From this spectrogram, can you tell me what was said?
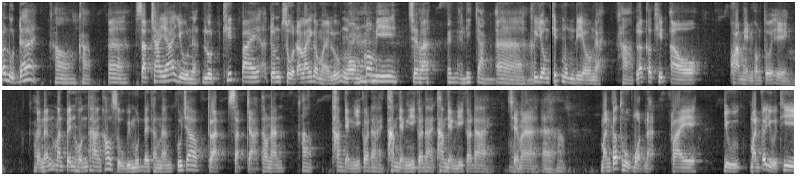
ก็หลุดได้เข้าครับอ่าสัจชายะอยู่เนี่ยหลุดคิดไปจนสวดอะไรก็ไม่รู้งงก็มีใช่ไหมเป็นอนิจจังอ่าคือโยมคิดมุมเดียวไงครับแล้วก็คิดเอาความเห็นของตัวเองครับดังนั้นมันเป็นหนทางเข้าสู่วิมุตติได้ทั้งนั้นผู้เจ้าตรัสสัจจะเท่านั้นครับทำอย่างนี้ก็ได้ทำอย่างนี้ก็ได้ทำอย่างนี้ก็ได้ ใช่ไหมอ่าครับมันก็ถูกหมดน่ะ ใครอยู่มันก็อยู่ที่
